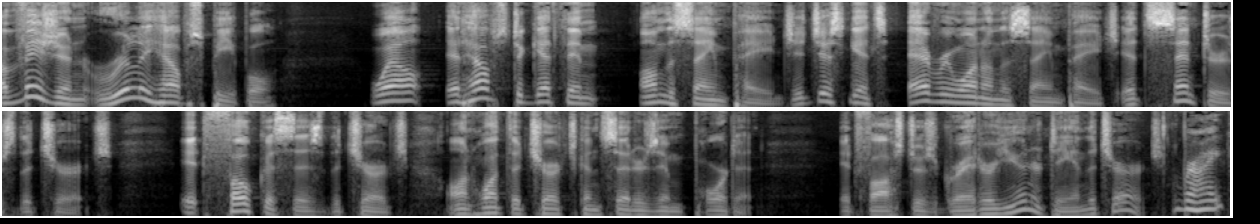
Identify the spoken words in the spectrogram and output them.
A vision really helps people. Well, it helps to get them on the same page. It just gets everyone on the same page. It centers the church. It focuses the church on what the church considers important it fosters greater unity in the church. Right.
